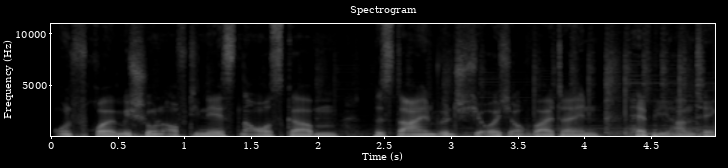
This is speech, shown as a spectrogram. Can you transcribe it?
und freue mich schon auf die nächsten Ausgaben. Bis dahin wünsche ich euch auch weiterhin Happy Hunting.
